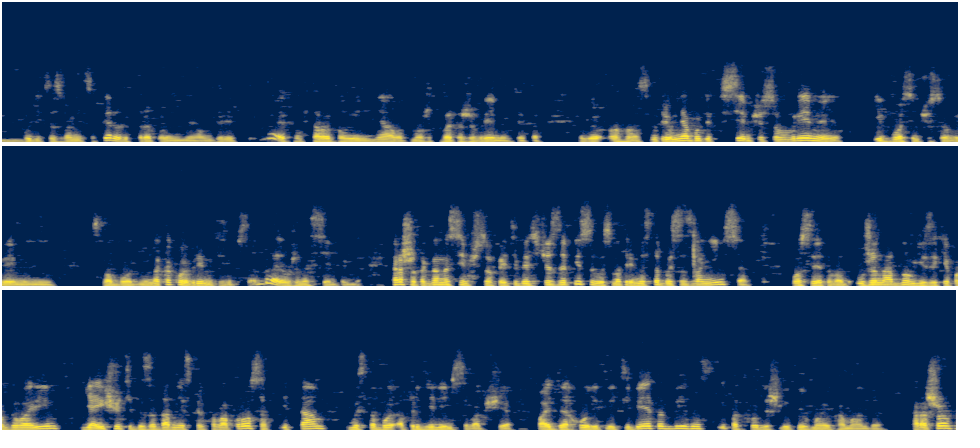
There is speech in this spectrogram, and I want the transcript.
будет созвониться, в первой или второй половине дня? Он говорит, ну, во второй половине дня, вот может в это же время где-то. Ага, смотри, у меня будет в 7 часов времени и в 8 часов времени свободно. На какое время ты записал? Давай уже на 7 тогда. Хорошо, тогда на 7 часов я тебя сейчас записываю. Смотри, мы с тобой созвонимся. После этого уже на одном языке поговорим. Я еще тебе задам несколько вопросов, и там мы с тобой определимся вообще, подходит ли тебе этот бизнес и подходишь ли ты в мою команду. Хорошо?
